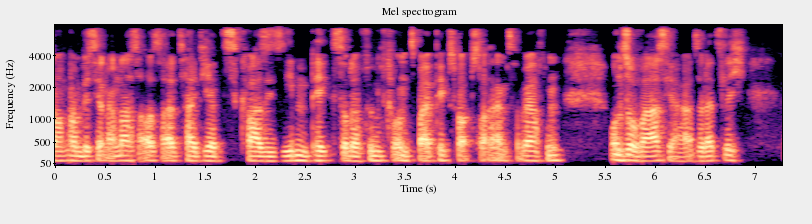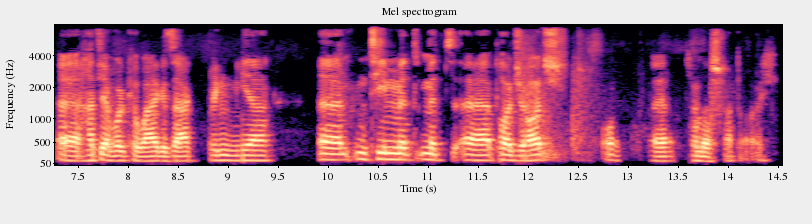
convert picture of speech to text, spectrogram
nochmal ein bisschen anders aus, als halt jetzt quasi sieben Picks oder fünf und zwei Pick-Swaps da reinzuwerfen. Und so war es ja. Also letztlich äh, hat ja wohl Kawhi gesagt, bring mir äh, ein Team mit, mit äh, Paul George und äh, das schreibt euch.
